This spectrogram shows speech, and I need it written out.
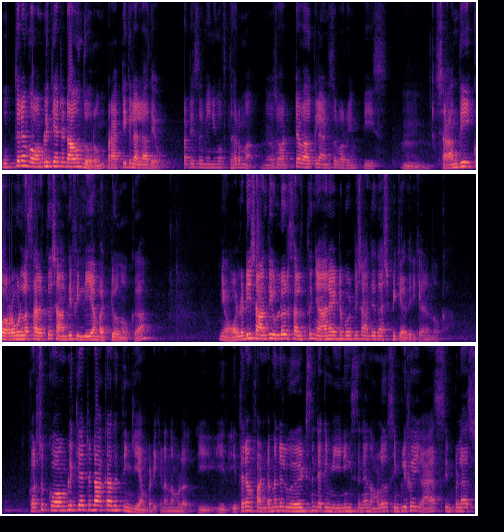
ഉത്തരം കോംപ്ലിക്കേറ്റഡ് ആവും തോറും പ്രാക്ടിക്കൽ അല്ലാതെയോ? What is the meaning of dharma എന്ന് വെച്ചാൽ ഒറ്റ വാക്കിൽ ആൻസർ പറയും പീസ് ശാന്തി കുറവുള്ള സ്ഥലത്ത് ശാന്തി ഫില്ല് ചെയ്യാൻ പറ്റുമോ നോക്കുക. ഇനി ഓൾറെഡി ശാന്തി ഉള്ളൊരു സ്ഥലത്ത് ഞാനായിട്ട് പോയിട്ട് ശാന്തി നശിപ്പിക്കാതിരിക്കാനും നോക്കുക. കുറച്ച് കോംപ്ലിക്കേറ്റഡ് ആക്കാതെ തിങ്ക് ചെയ്യാൻ പഠിക്കണം നമ്മൾ ഈ ഇത്തരം ഫണ്ടമെന്റൽ വേർഡ്സിന്റെ ഒക്കെ മീനിങ്സിനെ നമ്മൾ സിംപ്ലിഫൈ ആസ് സിമ്പിൾ ആസ്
